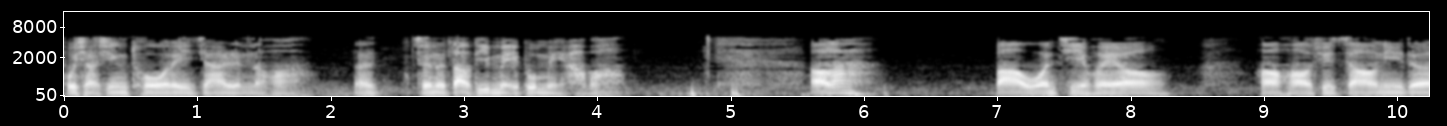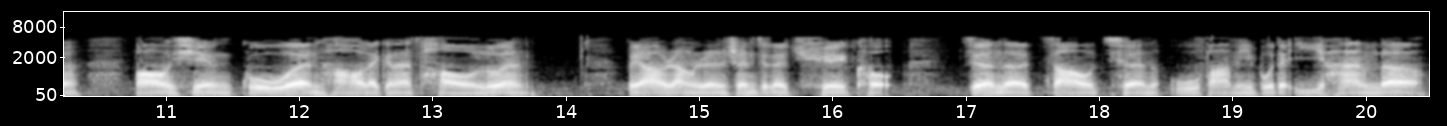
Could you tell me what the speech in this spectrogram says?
不小心拖了一家人的话，那真的到底美不美，好不好？好啦，把握机会哦，好好去找你的保险顾问，好好来跟他讨论，不要让人生这个缺口真的造成无法弥补的遗憾了。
